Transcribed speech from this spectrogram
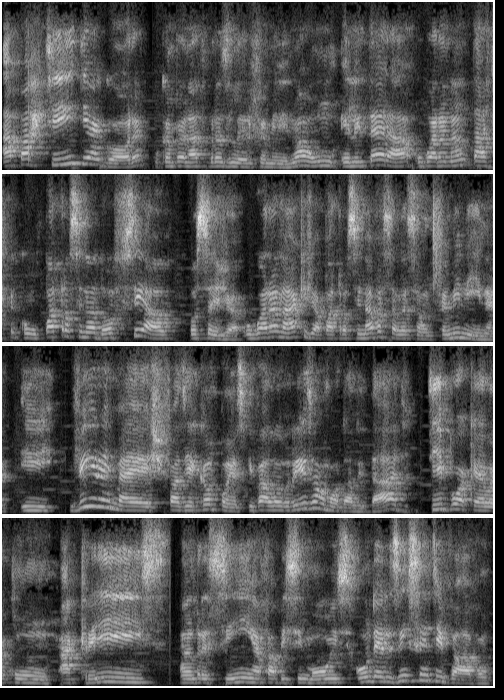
A partir de agora, o Campeonato Brasileiro Feminino A1, ele terá o Guaraná Antártica como patrocinador oficial. Ou seja, o Guaraná, que já patrocinava a seleção feminina e vira e mexe, fazia campanhas que valorizam a modalidade, tipo aquela com a Cris, a Andressinha, a Fabi Simões, onde eles incentivavam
